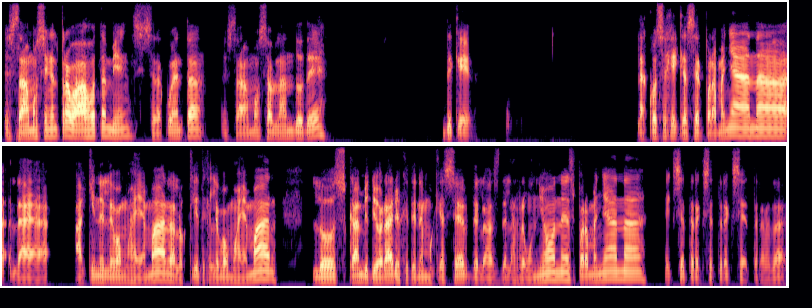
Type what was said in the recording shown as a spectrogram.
estábamos en el trabajo también, si se da cuenta, estábamos hablando de, ¿de qué? Las cosas que hay que hacer para mañana, la, a quiénes le vamos a llamar, a los clientes que le vamos a llamar, los cambios de horarios que tenemos que hacer de las, de las reuniones para mañana, etcétera, etcétera, etcétera, ¿verdad?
